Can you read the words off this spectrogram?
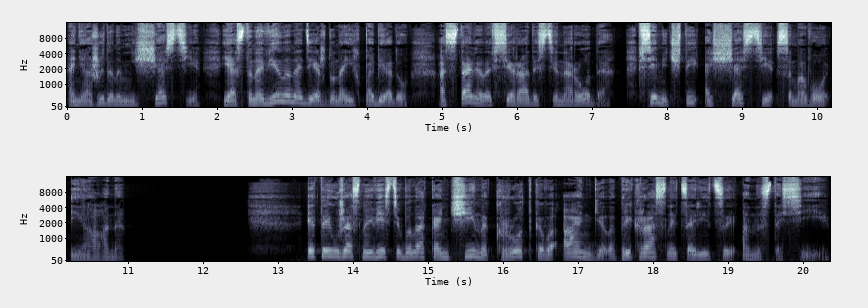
о неожиданном несчастье и остановила надежду на их победу, оставила все радости народа, все мечты о счастье самого Иоанна. Этой ужасной вестью была кончина кроткого ангела, прекрасной царицы Анастасии.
